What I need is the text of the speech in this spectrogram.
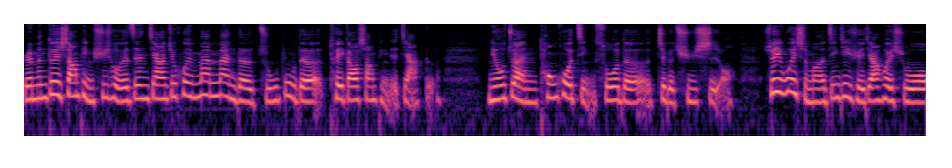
人们对商品需求的增加，就会慢慢的、逐步的推高商品的价格，扭转通货紧缩的这个趋势哦。所以，为什么经济学家会说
